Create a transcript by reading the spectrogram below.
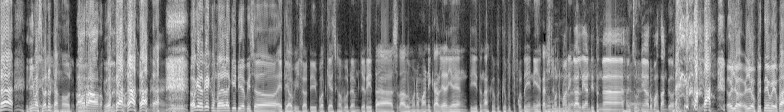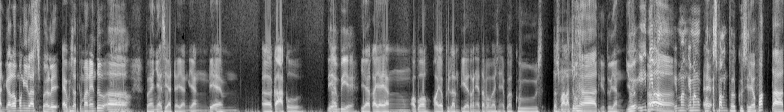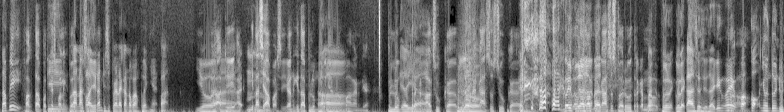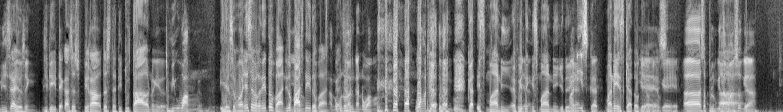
ini Mas Ivan udah ngode. Ora ora. Oke oke kembali lagi di episode eh di episode di podcast ngobrol dan cerita selalu menemani kalian ya yang di tengah gabut-gabut seperti ini ya kan menemani kalian di tengah hancurnya rumah tangga orang tua kalian. Oh iya iya BTW Pan kalau mengilas balik episode kemarin tuh eh, Oh. banyak sih ada yang yang DM eh, ke aku. Di MB ya. Ya kayak yang apa kayak bilang dia ternyata pembahasannya bagus terus malah Hmm. curhat gitu yang Yo ini Ah. emang emang emang podcast paling bagus ya ini. fakta tapi Fakta di podcast paling bagus. tanah kelahiran disepelekan orang banyak Pan. Yo, Ah, ade, kita mm. siapa sih? Kan kita belum Ah, punya ah. nama kan ya. Belum Iya, iya. terkenal juga, Belum. kasus juga. Kok Kalau ibu udah harap kena kasus baru terkenal. golek kasus ya saiki kowe Heeh. kok, kok nyontoh Indonesia ya sing sithik kasus viral terus dadi duta ngono gitu. Demi uang, Iya semuanya seperti itu, Pan. Itu Iya. pasti itu, Pan. aku menuhankan uang. uang adalah Tuhanku. God is money, everything Iya. is money gitu Money ya. is God. money is God. Oke, oke, oke. Eh, sebelum kita Ah. masuk ya,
